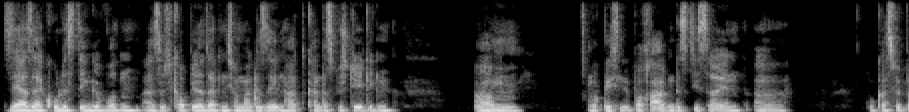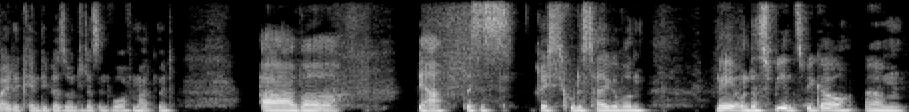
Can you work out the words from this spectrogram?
Sehr, sehr cooles Ding geworden. Also ich glaube, jeder, der den schon mal gesehen hat, kann das bestätigen. Ähm, wirklich ein überragendes Design. Äh, Lukas, wir beide kennen die Person, die das entworfen hat mit. Aber ja, das ist richtig cooles Teil geworden. Nee, und das Spiel in Zwickau, ähm,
